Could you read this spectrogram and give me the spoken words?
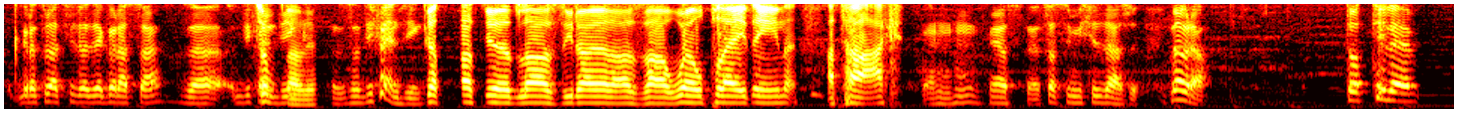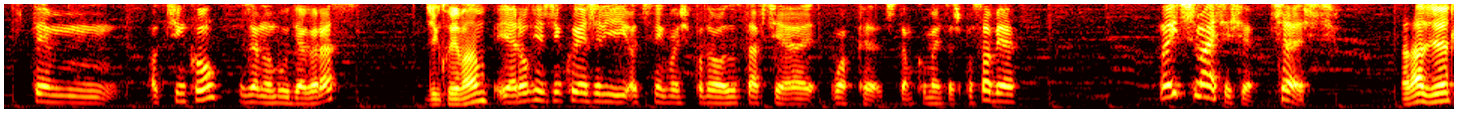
gratulacje dla Diagorasa za defending. prawie. Za defending. Gratulacje dla Ziraela za well played in attack. Mhm, jasne, czasem mi się zdarzy. Dobra. To tyle w tym odcinku. Ze mną był Diagoras. Dziękuję wam. Ja również dziękuję, jeżeli odcinek wam się podobał, zostawcie łapkę czy tam komentarz po sobie. No i trzymajcie się. Cześć! Na razie.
